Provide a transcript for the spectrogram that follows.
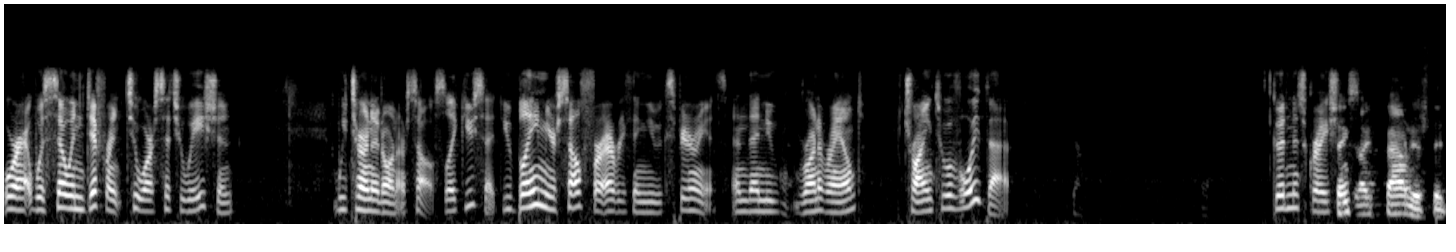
or was so indifferent to our situation. We turn it on ourselves. Like you said, you blame yourself for everything you experience, and then you run around trying to avoid that. Goodness gracious. The thing that I found is that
